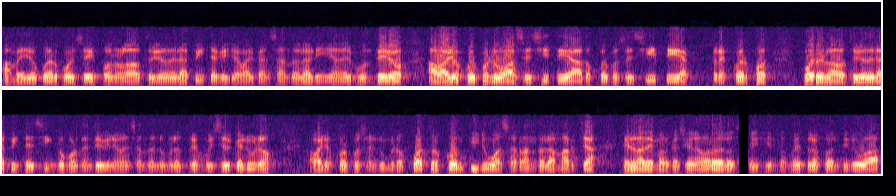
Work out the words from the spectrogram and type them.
A medio cuerpo el 6 por el lado exterior de la pista que ya va alcanzando la línea del puntero. A varios cuerpos lo hace el 7A, dos cuerpos el 7, a tres cuerpos por el lado exterior de la pista el 5 por dentro viene avanzando el número 3 muy cerca el 1 a varios cuerpos el número 4 continúa cerrando la marcha en la demarcación ahora de los 600 metros continúa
